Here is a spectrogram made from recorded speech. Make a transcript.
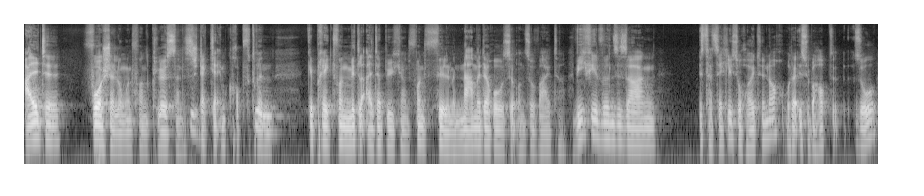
alte Vorstellungen von Klöstern. Das steckt ja im Kopf drin. Mhm. Geprägt von Mittelalterbüchern, von Filmen, Name der Rose und so weiter. Wie viel würden Sie sagen, ist tatsächlich so heute noch oder ist überhaupt so?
